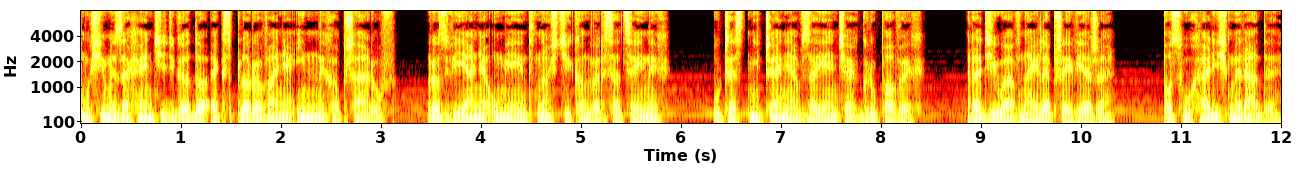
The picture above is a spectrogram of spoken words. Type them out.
Musimy zachęcić go do eksplorowania innych obszarów, rozwijania umiejętności konwersacyjnych, uczestniczenia w zajęciach grupowych. Radziła w najlepszej wierze. Posłuchaliśmy rady.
